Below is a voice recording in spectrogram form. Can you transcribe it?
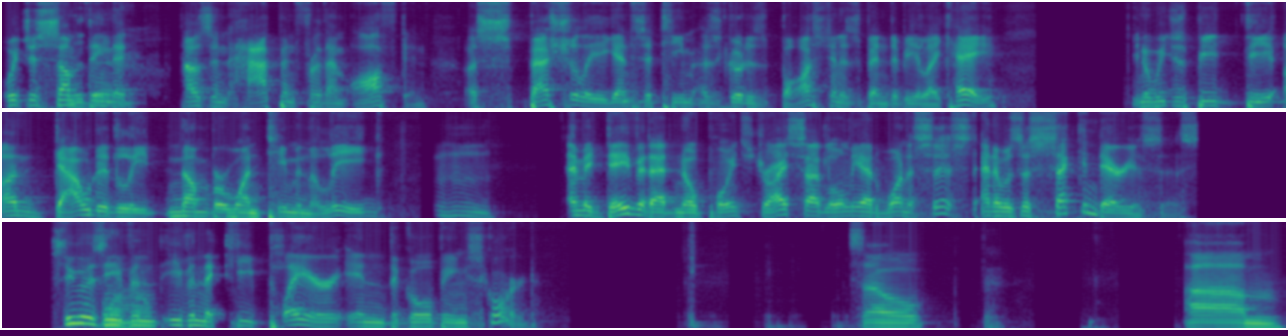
which is something that doesn't happen for them often, especially against a team as good as Boston has been to be like, hey, you know, we just beat the undoubtedly number one team in the league. Mm-hmm. And McDavid had no points. Draisaitl only had one assist, and it was a secondary assist. So he was Wow. even even the key player in the goal being scored. So, um,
